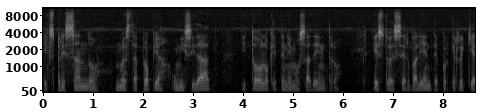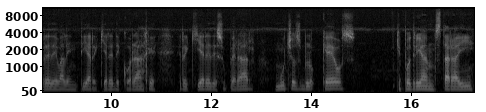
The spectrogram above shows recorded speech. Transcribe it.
expresando nuestra propia unicidad y todo lo que tenemos adentro. Esto es ser valiente porque requiere de valentía, requiere de coraje, requiere de superar muchos bloqueos que podrían estar ahí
